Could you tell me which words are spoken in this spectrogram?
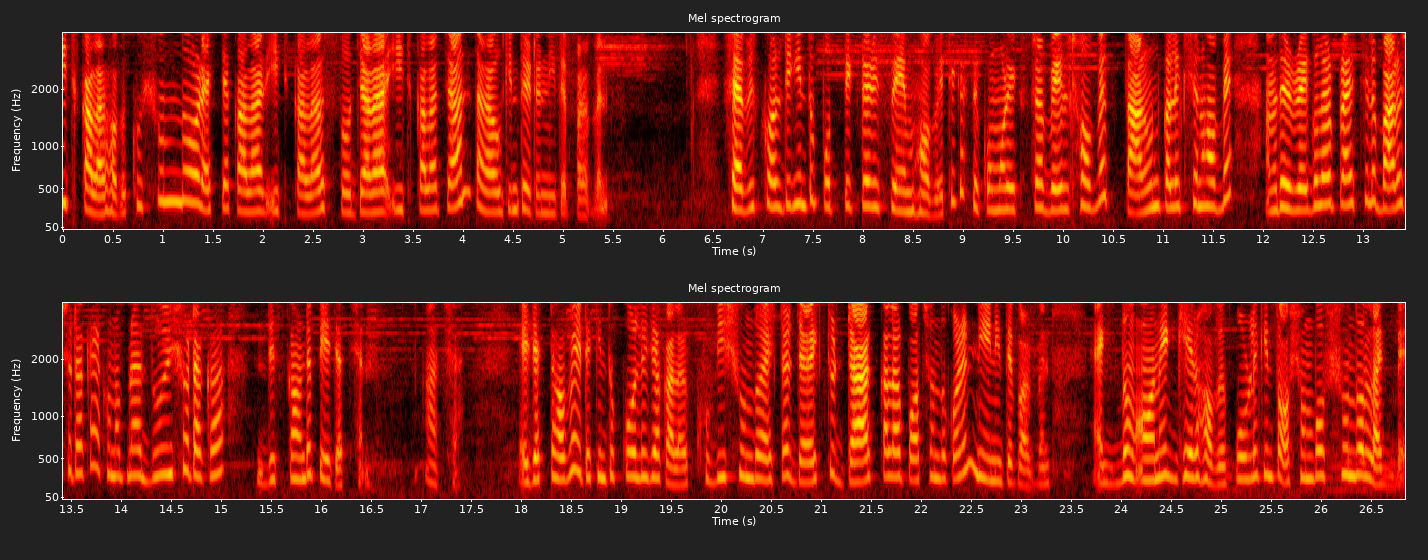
ইট কালার হবে। খুব সুন্দর একটা কালার, ইট কালার। তো যারা ইট কালার চান, তারাও কিন্তু এটা নিতে পারবেন। ফ্যাব্রিক কোয়ালিটি কিন্তু প্রত্যেকটারই সেম হবে, ঠিক আছে? কোমর এক্সট্রা বেল্ট হবে, দারুণ কালেকশন হবে। আমাদের রেগুলার প্রাইস ছিল বারোশো টাকা, এখন আপনারা দুইশো টাকা ডিসকাউন্টে পেয়ে যাচ্ছেন। আচ্ছা এই যে একটা হবে, এটা কিন্তু কলিজা কালার। খুবই সুন্দর একটা, যারা একটু ডার্ক কালার পছন্দ করেন, নিয়ে নিতে পারবেন। একদম অনেক ঘের হবে পড়লে কিন্তু অসম্ভব সুন্দর লাগবে।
